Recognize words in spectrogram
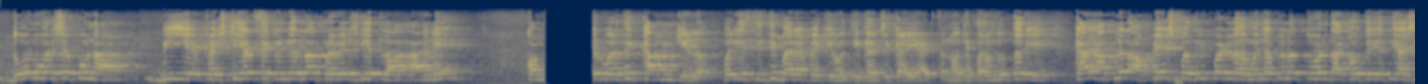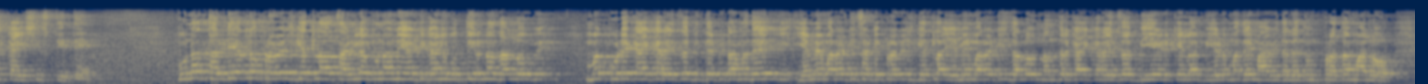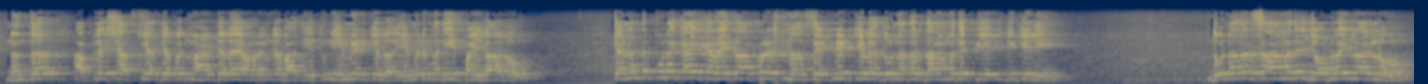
दोन वर्ष पुन्हा B A first year second इयरला प्रवेश घेतला आणि वरती काम केलं. परिस्थिती बऱ्यापैकी होती. घरची काही अडचण नव्हती. परंतु तरी काय आपल्याला अपयश पदरी पडलं म्हणजे आपल्याला तोंड दाखवता येत नाही अशी काहीशी स्थिती आहे पुन्हा थर्ड इयरला प्रवेश घेतला. चांगल्या गुणाने या ठिकाणी उत्तीर्ण झालो. मग पुढे काय करायचं? विद्यापीठामध्ये एम ए मराठीसाठी प्रवेश घेतला. एम ए मराठी झालो. नंतर काय करायचं? बी एड केलं. बी एडमध्ये महाविद्यालयातून प्रथम आलो. नंतर आपल्या शासकीय अध्यापक महाविद्यालय औरंगाबाद येथून एम एड केलं. एम एडमध्ये पहिला आलो. त्यानंतर पुन्हा काय करायचा प्रश्न सेटनेट केलं दोन हजार दहा मध्ये पीएचडी केली. दोन हजार सहा मध्ये जॉबलाही लागलो.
